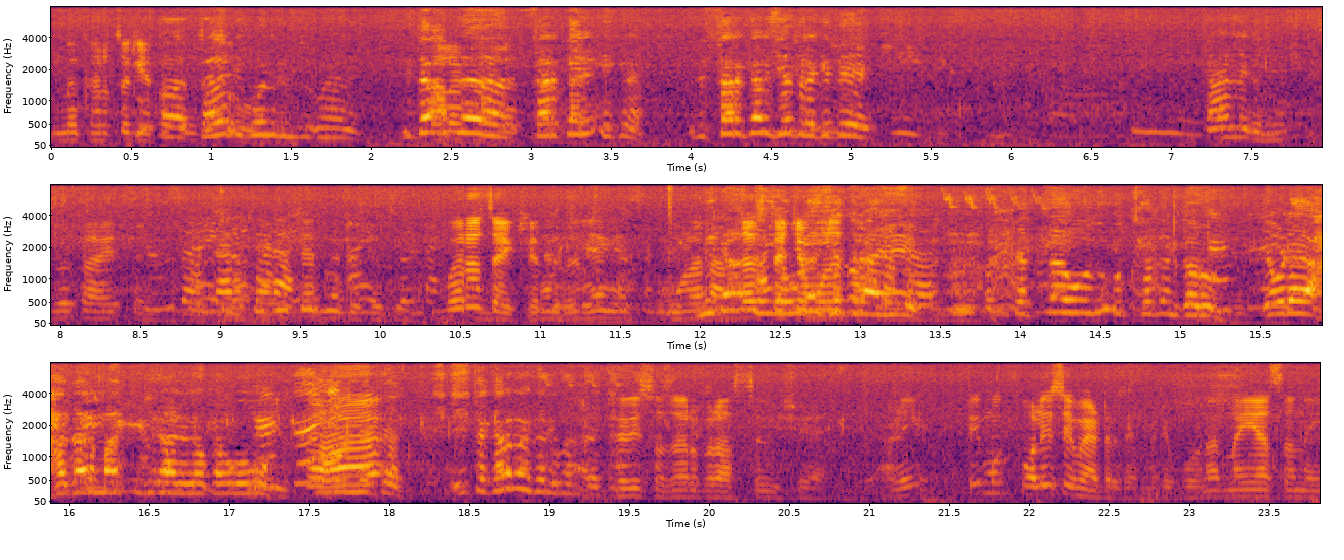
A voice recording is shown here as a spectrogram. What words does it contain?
न खर्च घेता त्यांचं तळाची सुरू कोण तुमची कोण आली? इथं आपलं सरकारी इकडे इथं सरकारी क्षेत्र किती? आहे? काढलं का तुम्ही? आहे. बरंच आहे क्षेत्र. मुळात मी काय अंदाज म्हणतो, एवढं त्याच्यामुळे क्षेत्र आहे. पण त्याचं करून एवढे हजार मातीची गाडी लोक इथं करा ना गरीबांसाठी अठ्ठावीस हजार ब्रासचा विषय आहे. आणि ते मग पॉलिसी मॅटर आहे. म्हणजे होणार नाही असं नाही.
